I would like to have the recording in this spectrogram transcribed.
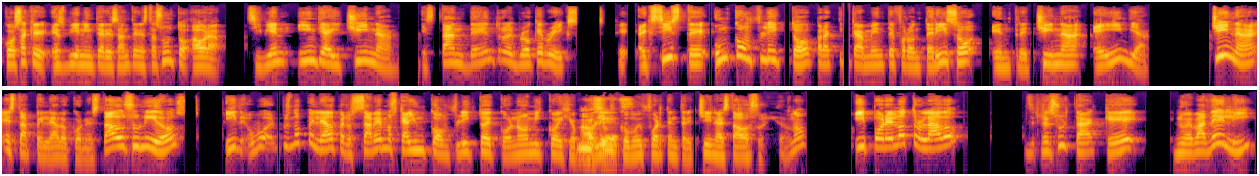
cosa que es bien interesante en este asunto. Ahora, si bien India y China están dentro del bloque BRICS, existe un conflicto prácticamente fronterizo entre China e India. China está peleado con Estados Unidos y, pues no peleado, pero sabemos que hay un conflicto económico y geopolítico muy fuerte entre China y Estados Unidos, ¿no? Y por el otro lado, resulta que Nueva Delhi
